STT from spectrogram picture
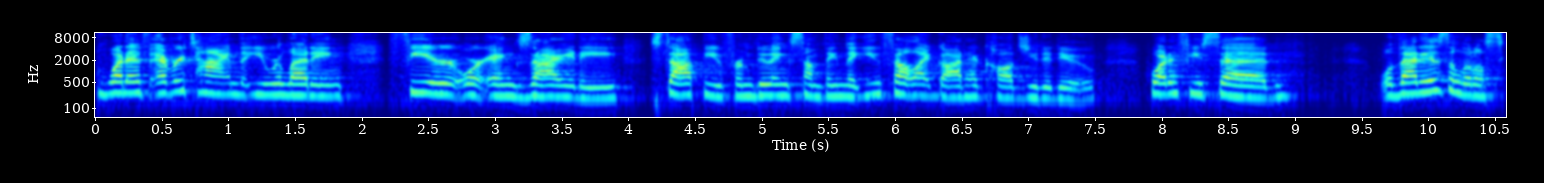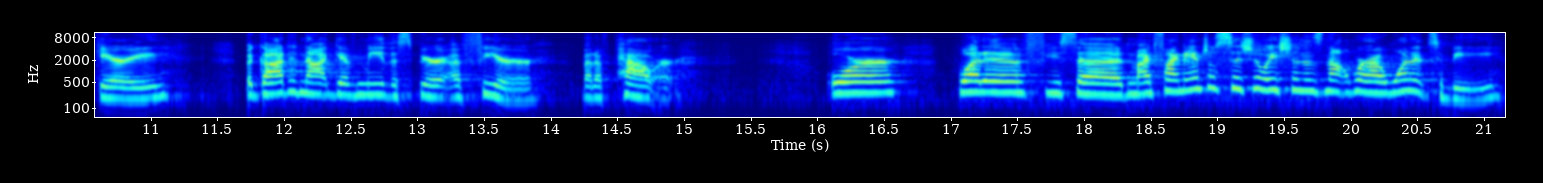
What if every time that you were letting fear or anxiety stop you from doing something that you felt like God had called you to do? What if you said, Well, that is a little scary, but God did not give me the spirit of fear, but of power? Or what if you said, My financial situation is not where I want it to be,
